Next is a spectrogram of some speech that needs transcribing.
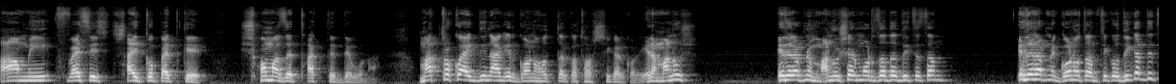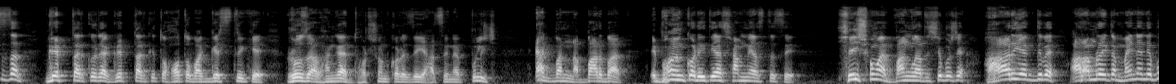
আমি ফ্যাসিস্ট সাইকোপ্যাথকে সমাজে থাকতে দেব না। মাত্র কয়েকদিন আগের গণহত্যার কথা অস্বীকার করে। এরা মানুষ? এদের আপনি মানুষের মর্যাদা দিতে চান? এদের আপনি গণতান্ত্রিক অধিকার দিতে চান? গ্রেপ্তার করে গ্রেপ্তারকৃত হতভাগ্যের স্ত্রীকে রোজা ভাঙ্গায় ধর্ষণ করে যে হাসিনার পুলিশ একবার না বারবার এই ভয়ঙ্কর ইতিহাস সামনে আসতেছে, সেই সময় বাংলাদেশে বসে হারি এক দেবে, আর আমরা এটা মাইনে নেব?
